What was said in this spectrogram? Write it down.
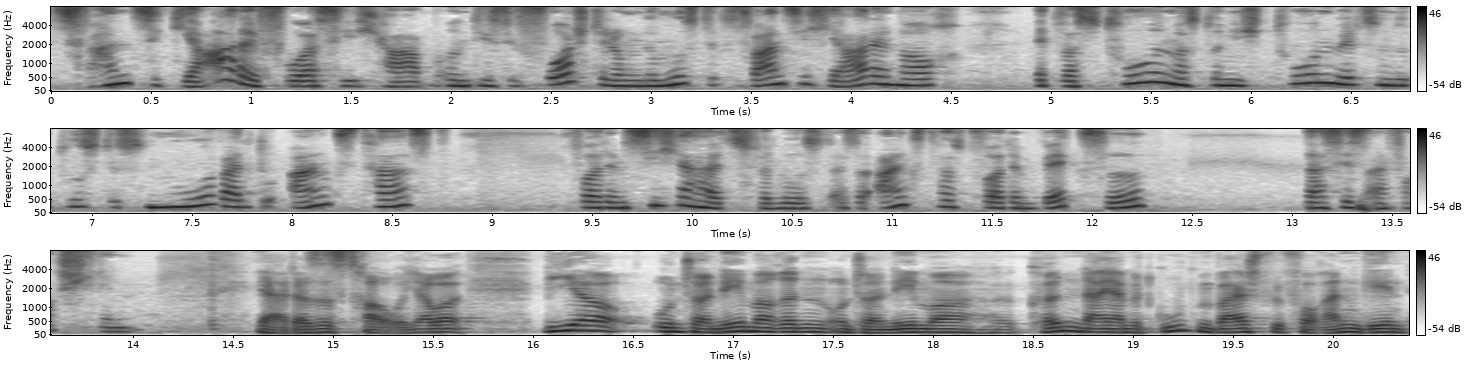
20 Jahre vor sich haben und diese Vorstellung, du musst jetzt 20 Jahre noch etwas tun, was du nicht tun willst und du tust es nur, weil du Angst hast vor dem Sicherheitsverlust, also Angst hast vor dem Wechsel, das ist einfach schlimm. Ja, das ist traurig. Aber wir Unternehmerinnen, Unternehmer können da ja mit gutem Beispiel vorangehen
